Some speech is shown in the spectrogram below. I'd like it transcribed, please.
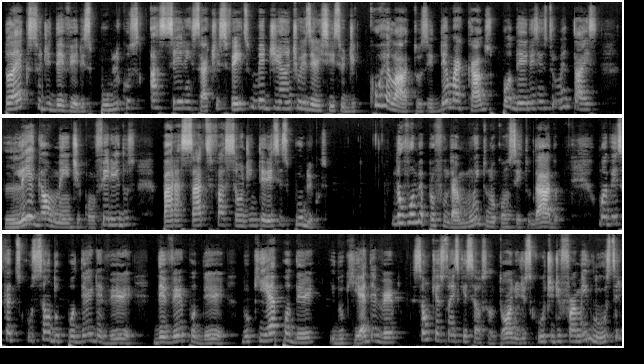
plexo de deveres públicos a serem satisfeitos mediante o exercício de correlatos e demarcados poderes instrumentais legalmente conferidos para a satisfação de interesses públicos, não vou me aprofundar muito no conceito dado, uma vez que a discussão do poder-dever, dever-poder, do que é poder e do que é dever são questões que Celso Antônio discute de forma ilustre,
